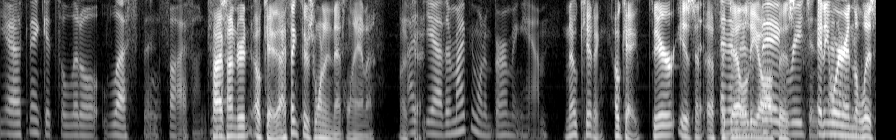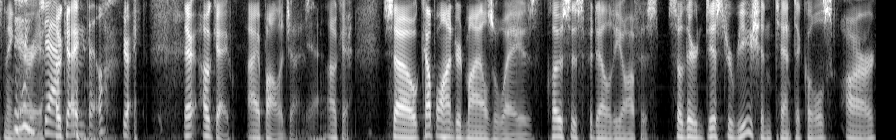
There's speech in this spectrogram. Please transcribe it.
Yeah, I think it's a little less than 500. 500? Okay. I think there's one in Atlanta. Okay. I, yeah, there might be one in Birmingham. No kidding. Okay. There isn't a there's a Fidelity office anywhere in the listening area. okay. Jacksonville. right. There, okay. I apologize. Yeah. Okay. So a couple hundred miles away is the closest Fidelity office. So their distribution tentacles are,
